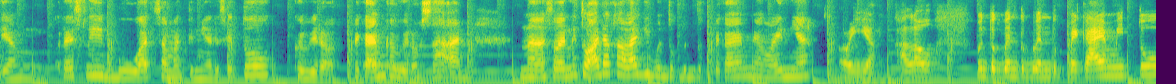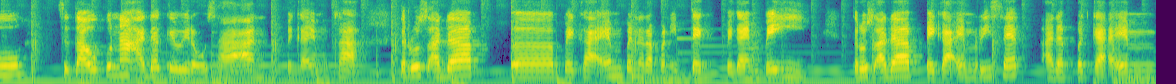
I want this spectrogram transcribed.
yang Leslie buat sama timnya Leslie itu kewira PKM kewirausahaan. Nah, selain itu adakah lagi bentuk-bentuk PKM yang lainnya? Oh iya, kalau untuk bentuk-bentuk PKM itu setahuku nah ada kewirausahaan PKMK. Terus ada eh, PKM penerapan IPTEK, PKMPI Terus ada PKM riset, ada PKM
